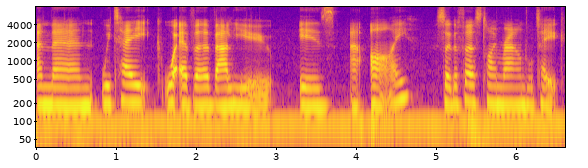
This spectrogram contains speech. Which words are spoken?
and then we take whatever value is at i. So the first time round, we'll take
